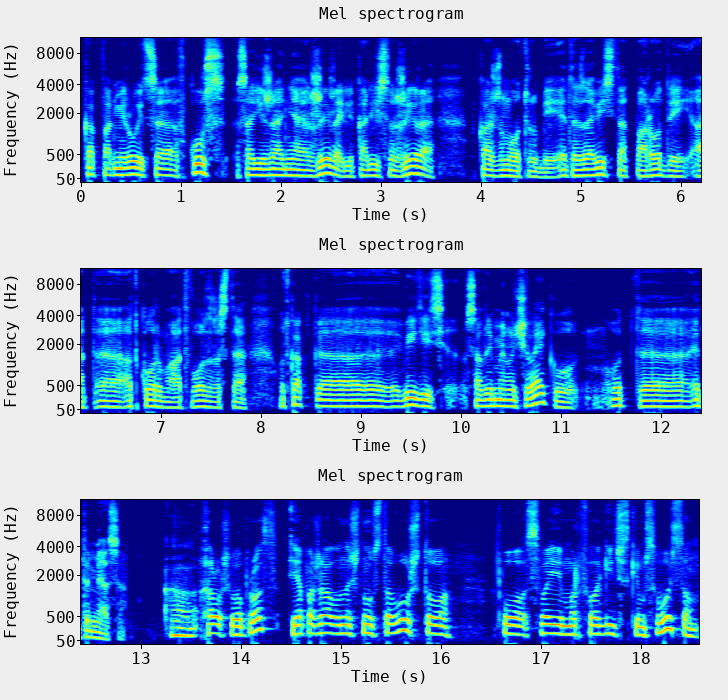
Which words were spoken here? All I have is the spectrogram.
как формируется вкус содержания жира или количество жира в каждом отрубе. Это зависит от породы, от, э, от корма, от возраста. Вот как э, видеть современному человеку вот э, это мясо? А, хороший вопрос. Я, пожалуй, начну с того, что по своим морфологическим свойствам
